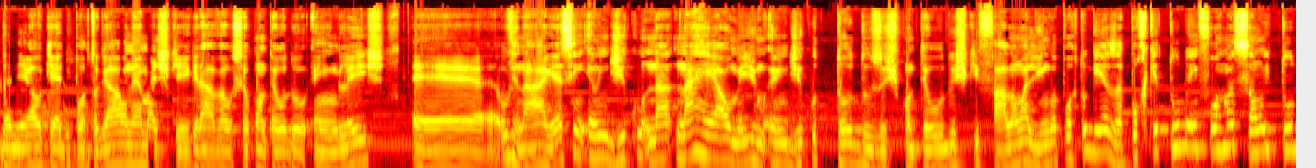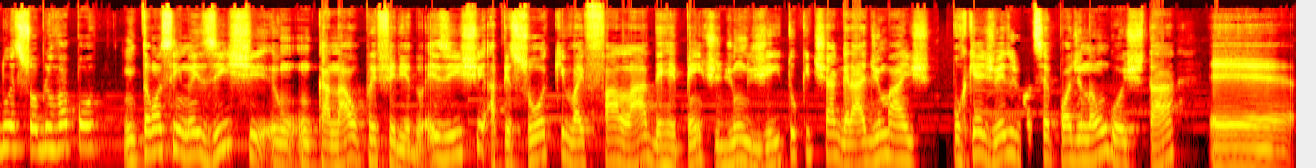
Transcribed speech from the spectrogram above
Daniel, que é de Portugal, né? Mas que grava o seu conteúdo em inglês. É, o Vinagre, assim, eu indico, na, na real mesmo, eu indico todos os conteúdos que falam a língua portuguesa, porque tudo é informação e tudo é sobre o vapor. Então, assim, não existe um, um, canal preferido. Existe a pessoa que vai falar, de repente, de um jeito que te agrade mais. Porque às vezes você pode não gostar. É,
